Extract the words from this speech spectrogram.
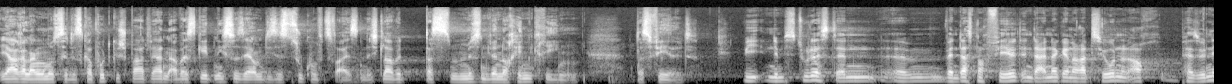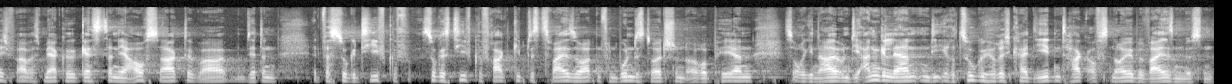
Jahrelang musste das kaputt gespart werden, aber es geht nicht so sehr um dieses Zukunftsweisende. Ich glaube, das müssen wir noch hinkriegen. Das fehlt. Wie nimmst du das denn, ähm, wenn das noch fehlt in deiner Generation und auch persönlich war, was Merkel gestern ja auch sagte, war, sie hat dann etwas suggestiv, suggestiv gefragt, gibt es zwei Sorten von Bundesdeutschen und Europäern, das Original und die Angelernten, die ihre Zugehörigkeit jeden Tag aufs Neue beweisen müssen.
